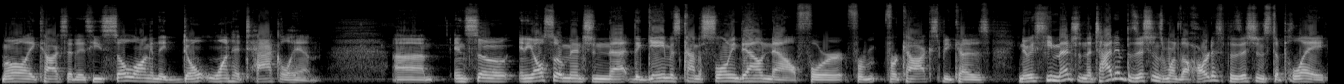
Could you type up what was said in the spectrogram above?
Mo Alie-Cox said is he's so long, and they don't want to tackle him. Um, and so, and he also mentioned that the game is kind of slowing down now for for for Cox because you know he mentioned the tight end position is one of the hardest positions to play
